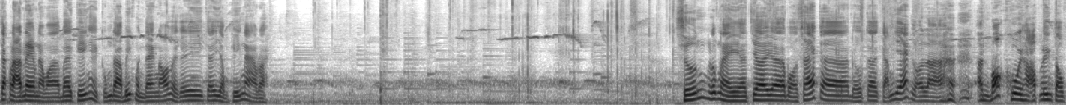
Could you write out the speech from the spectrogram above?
Chắc là anh em nào mà mê kiến thì cũng đã biết mình đang nói về cái cái dòng kiến nào rồi. Sướng. Lúc này à, chơi à, bò sát à, được cảm giác gọi là unbox khui hộp liên tục.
